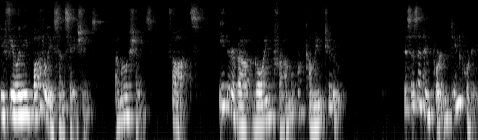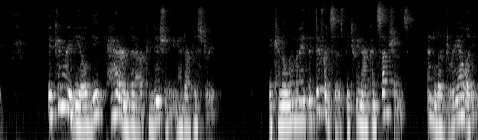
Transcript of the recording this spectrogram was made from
Do you feel any bodily sensations, emotions, thoughts, either about going from or coming to? This is an important inquiry. It can reveal deep patterns in our conditioning and our history. It can illuminate the differences between our conceptions and lived reality.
